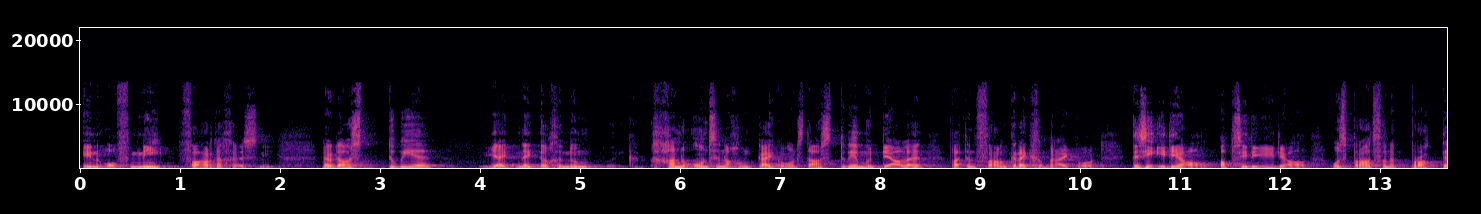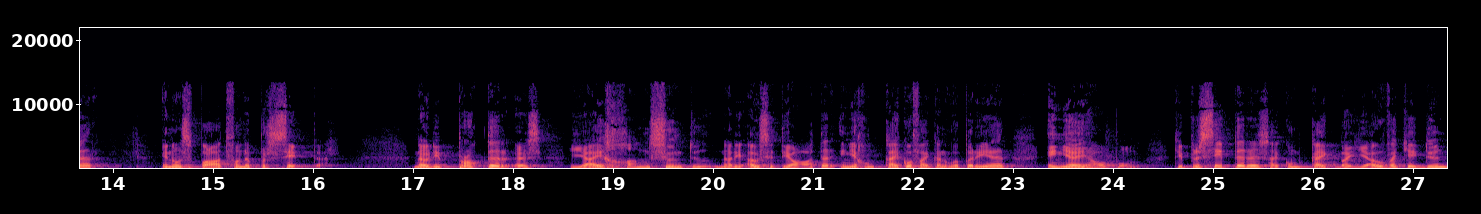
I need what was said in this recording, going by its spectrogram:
en of nie vaardig is nie. Nou daar's twee jy het net nou genoem gaan ons en dan gaan kyk ons. Daar's twee modelle wat in Frankryk gebruik word. Dis die ideaal, absoluut die ideaal. Ons praat van 'n proctor en ons praat van 'n preceptor. Nou die proctor is jy gaan soontoe na die ou se teater en jy gaan kyk of hy kan opereer en jy help hom. Die presepter is hy kom kyk by jou wat jy doen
